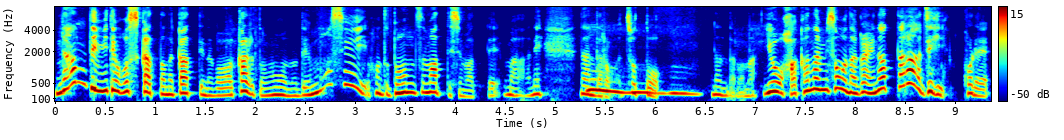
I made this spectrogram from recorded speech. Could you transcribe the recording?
なんで見てほしかったのかっていうのがわかると思うので、もし、本当どん詰まってしまって、まあね、なんだろう、ちょっと、なんだろうな、よう儚みそうなぐらいになったら、ぜひ、これ、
